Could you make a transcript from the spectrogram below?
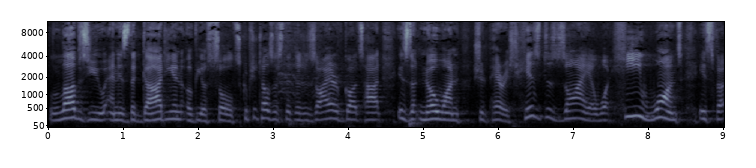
loves you and is the guardian of your soul. Scripture tells us that the desire of God's heart is that no one should perish. His desire, what He wants, is for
